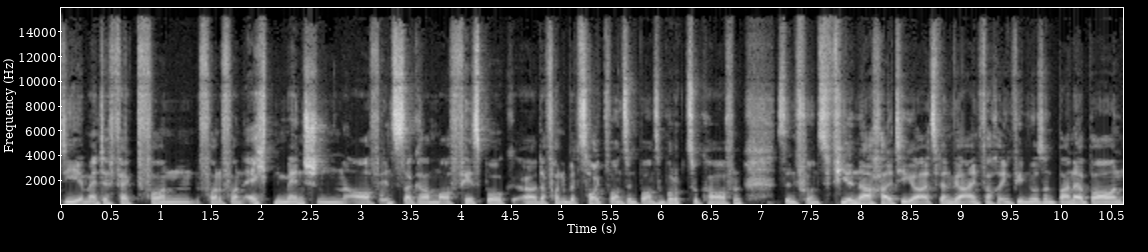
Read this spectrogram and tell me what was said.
die im Endeffekt von, von, von echten Menschen auf Instagram, auf Facebook äh, davon überzeugt worden sind, bei uns ein Produkt zu kaufen, sind für uns viel nachhaltiger, als wenn wir einfach irgendwie nur so ein Banner bauen,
